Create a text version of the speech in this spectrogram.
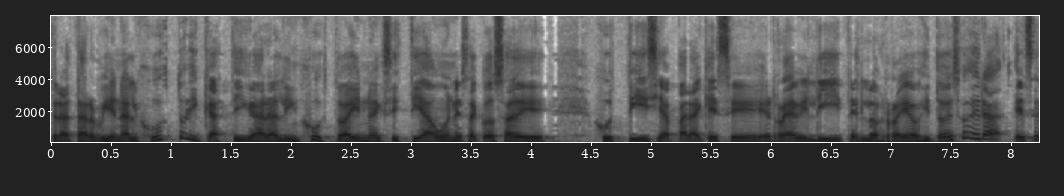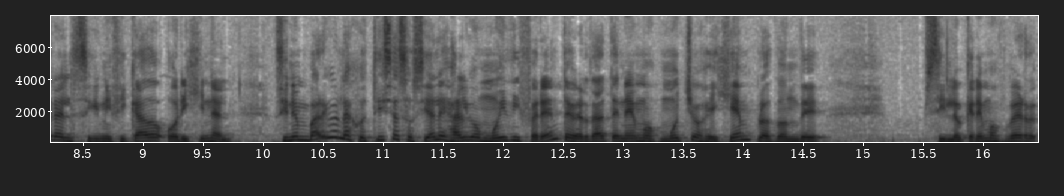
tratar bien al justo y castigar al injusto. Ahí no existía aún esa cosa de justicia para que se rehabiliten los reos y todo eso era ese era el significado original. Sin embargo, la justicia social es algo muy diferente, ¿verdad? Tenemos muchos ejemplos donde si lo queremos ver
